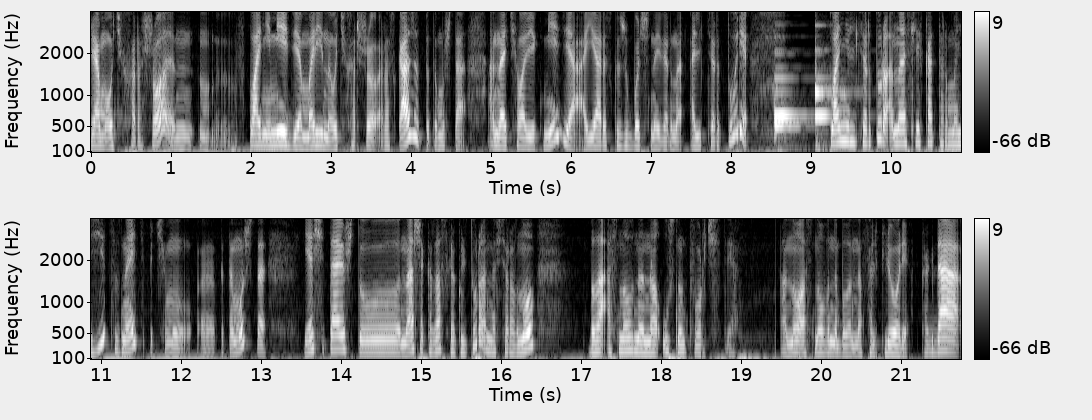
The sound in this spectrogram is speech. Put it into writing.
прямо очень хорошо. В плане медиа Марина очень хорошо расскажет, потому что она человек медиа, а я расскажу больше, наверное, о литературе. В плане литературы она слегка тормозится, знаете почему? Э, потому что я считаю, что наша казахская культура, она все равно была основана на устном творчестве. Оно основано было на фольклоре. Когда,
